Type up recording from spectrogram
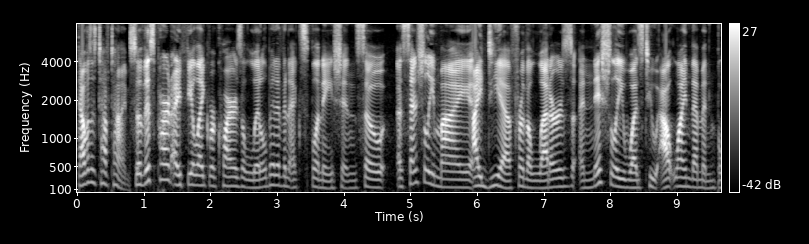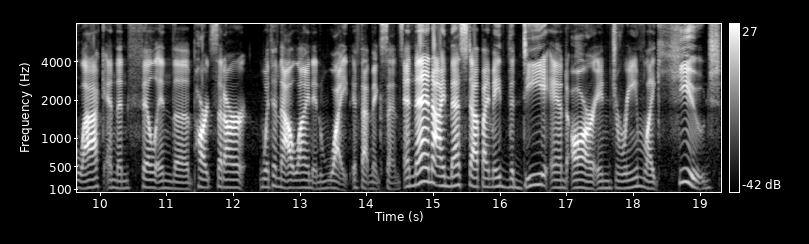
that was a tough time. So this part I feel like requires a little bit of an explanation. So essentially my idea for the letters initially was to outline them in black and then fill in the parts that are within the outline in white, if that makes sense. And then I messed up. I made the D and R in Dream like huge.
